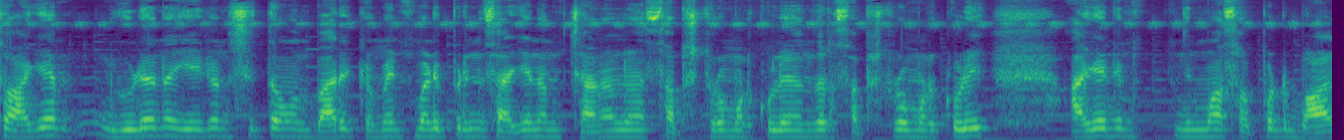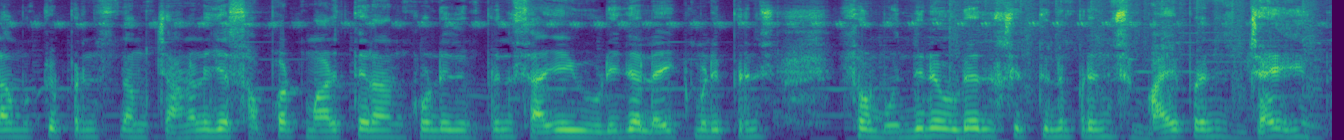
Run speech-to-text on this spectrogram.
ಸೊ ಹಾಗೆ ವಿಡಿಯೋನ ಹೇಗೆ ಅನಿಸುತ್ತೆ ಒಂದು ಬಾರಿ ಕಮೆಂಟ್ ಮಾಡಿ ಫ್ರೆಂಡ್ಸ್ ಹಾಗೆ ನಮ್ಮ ಚಾನಲ್ನ ಸಬ್ಸ್ಕ್ರೈಬ್ ಮಾಡ್ಕೊಳ್ಳಿ ಅಂದ್ರೆ ಸಬ್ಸ್ಕ್ರೈಬ್ ಮಾಡ್ಕೊಳ್ಳಿ. ಹಾಗೆ ನಿಮ್ಮ ನಿಮ್ಮ ಸಪೋರ್ಟ್ ಭಾಳ ಮುಖ್ಯ ಫ್ರೆಂಡ್ಸ್ ನಮ್ಮ ಚಾನಲ್ಗೆ ಸಪೋರ್ಟ್ ಮಾಡ್ತೀರಾ ಅಂದ್ಕೊಂಡಿದ್ದೀನಿ ಫ್ರೆಂಡ್ಸ್ ಹಾಗೆ ಈ ವಿಡಿಯೋಗೆ ಲೈಕ್ ಮಾಡಿ ಫ್ರೆಂಡ್ಸ್ ಸೊ ಮುಂದಿನ ವಿಡಿಯೋದಲ್ಲಿ ಸಿಗ್ತೀನಿ ಫ್ರೆಂಡ್ಸ್ ಬಾಯ್ ಫ್ರೆಂಡ್ಸ್ ಜೈ ಹಿಂದ್.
